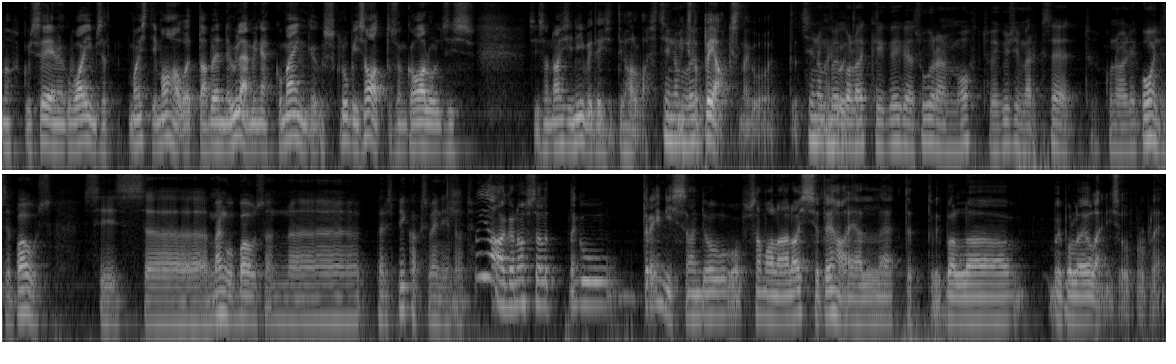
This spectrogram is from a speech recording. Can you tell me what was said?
noh, kui see nagu vaimselt masti maha võtab enne üleminekumänge, kus klubi saatus on kaalul, siis. siis on asi nii või teisiti halvasti, miks ta peaks nagu, et, et. siin on võib-olla äkki kõige suurem oht või küsimärk see, et kuna oli koondise paus siis äh, mängupaus on äh, päris pikaks veninud. no jaa, aga noh, sa oled nagu trennis saanud ju samal ajal asju teha jälle, et, et võib-olla, võib-olla ei ole nii suur probleem.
